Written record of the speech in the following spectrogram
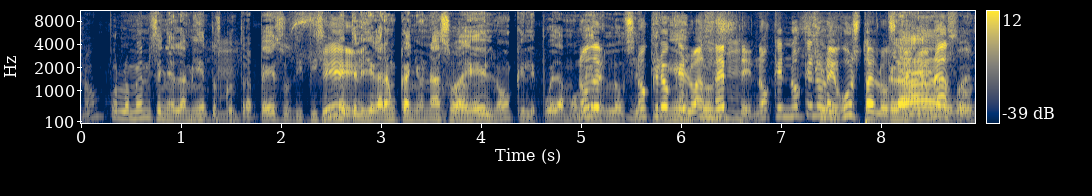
¿no? Por lo menos señalamientos, contrapesos, difícilmente le llegará un cañonazo a él, ¿no? Que le pueda mover no los No creo que lo acepte, no que no, que no le gustan los cañonazos,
